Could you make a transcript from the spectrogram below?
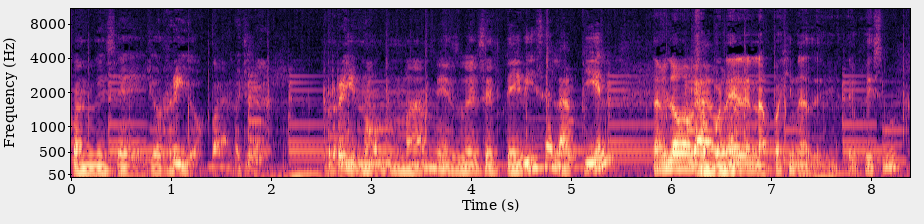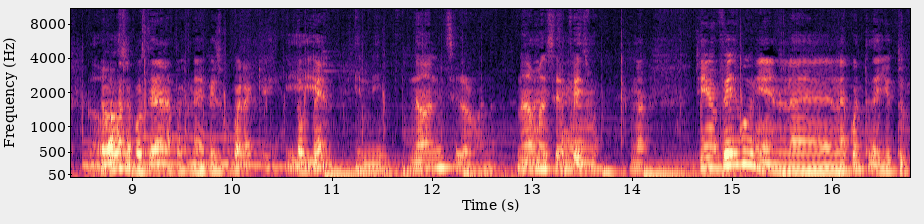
cuando dice yo río para no llorar. Río, no mames, güey, se te eriza la piel. También lo vamos a poner en la página de, de Facebook. Lo vamos a postear en la página de Facebook para que y, topen. en no, en Instagram, no. Nada No, más en Facebook. no. Sí, en Facebook y en la, en la cuenta de YouTube.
